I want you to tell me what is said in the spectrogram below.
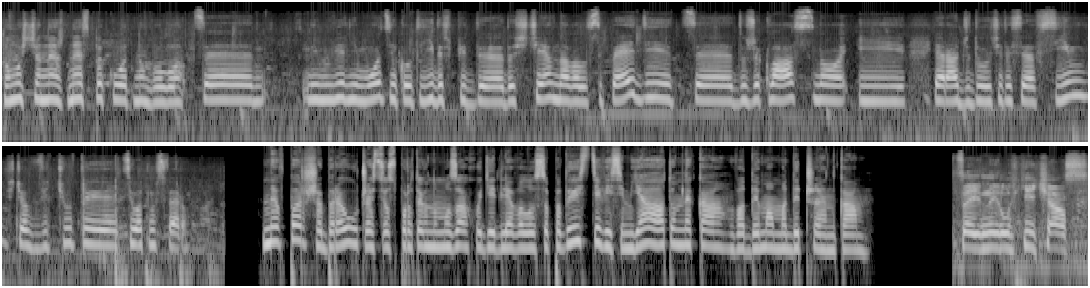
тому що не, не спекотно було. Це неймовірні емоції, коли ти їдеш під е, дощем на велосипеді. Це дуже класно, і я раджу долучитися всім, щоб відчути цю атмосферу. Не вперше бере участь у спортивному заході для велосипедистів і сім'я атомника Вадима Медиченка. Цей нелегкий час.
